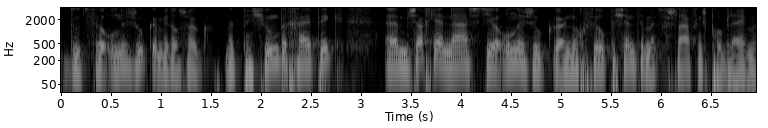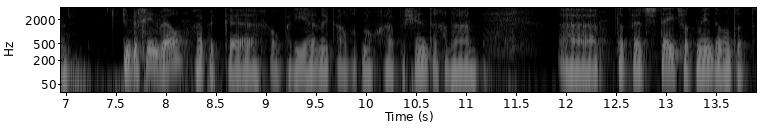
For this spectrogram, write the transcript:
doet veel onderzoek, inmiddels ook met pensioen, begrijp ik. Um, zag jij naast je onderzoek uh, nog veel patiënten met verslavingsproblemen? In het begin wel. Heb ik uh, ook bij de Jelinek altijd nog uh, patiënten gedaan. dat werd steeds wat minder, want het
